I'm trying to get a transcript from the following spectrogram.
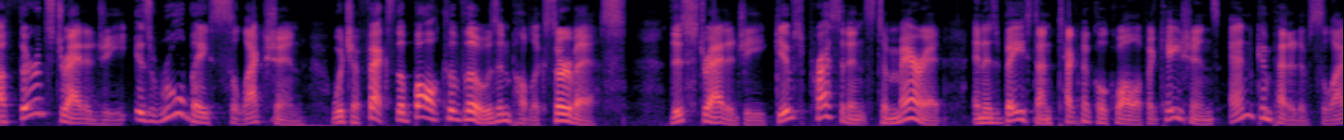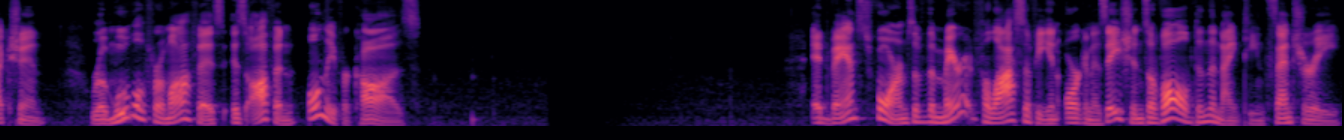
A third strategy is rule based selection, which affects the bulk of those in public service. This strategy gives precedence to merit and is based on technical qualifications and competitive selection. Removal from office is often only for cause. Advanced forms of the merit philosophy in organizations evolved in the 19th century.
